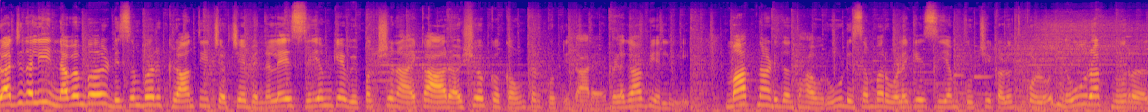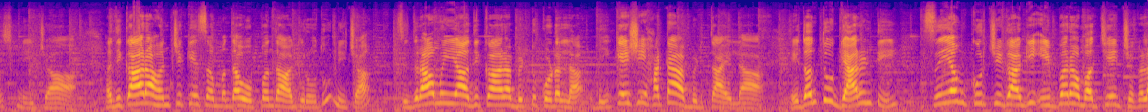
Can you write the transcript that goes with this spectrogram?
ರಾಜ್ಯದಲ್ಲಿ ನವೆಂಬರ್, ಡಿಸೆಂಬರ್ ಕ್ರಾಂತಿ ಚರ್ಚೆ ಬೆನ್ನಲ್ಲೇ ಸಿಎಂಗೆ ವಿಪಕ್ಷ ನಾಯಕ ಆರ್. ಅಶೋಕ್ ಕೌಂಟರ್ ಕೊಟ್ಟಿದ್ದಾರೆ. ಬೆಳಗಾವಿಯಲ್ಲಿ ಮಾತನಾಡಿದಂತಹ ಅವರು ಡಿಸೆಂಬರ್ ಒಳಗೆ ಸಿಎಂ ಕುರ್ಚಿ ಕಳೆದುಕೊಳ್ಳೋದು ನೂರಕ್ಕೆ ನೂರರಷ್ಟು ನಿಜ. ಅಧಿಕಾರ ಹಂಚಿಕೆ ಸಂಬಂಧ ಒಪ್ಪಂದ ಆಗಿರೋದು ನಿಜ. ಸಿದ್ದರಾಮಯ್ಯ ಅಧಿಕಾರ ಬಿಟ್ಟು ಕೊಡಲ್ಲ ಡಿಕೆಶಿ ಹಠ ಬಿಡ್ತಾ ಇಲ್ಲ. ಇದಂತೂ ಗ್ಯಾರಂಟಿ. ಸಿಎಂ ಕುರ್ಚಿಗಾಗಿ ಇಬ್ಬರ ಮಧ್ಯೆ ಜಗಳ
